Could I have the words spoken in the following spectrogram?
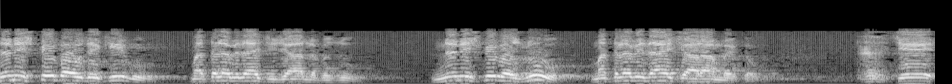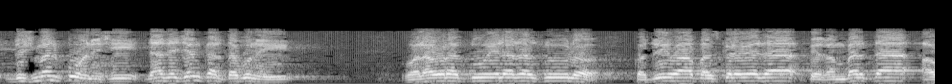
نن شپې به او د کیګو مطلب دا چې جهاد لبزو نن شپې به زو مطلب دا چې آرام وکړو چې دشمن پوه نشي دا د جنگ کرتبونه وي ولو ردو الى الرسول کدوی واپس کړو دا پیغمبر ته او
